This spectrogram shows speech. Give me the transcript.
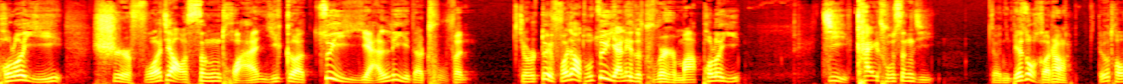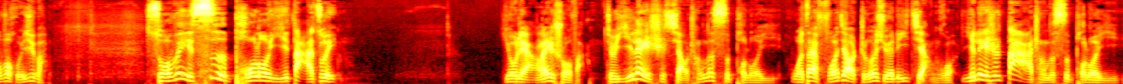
婆罗夷是佛教僧团一个最严厉的处分，就是对佛教徒最严厉的处分是什么？婆罗夷，即开除僧籍，就你别做和尚了，留头发回去吧。所谓四婆罗夷大罪，有两类说法，就一类是小乘的四婆罗夷，我在佛教哲学里讲过；一类是大乘的四婆罗夷。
